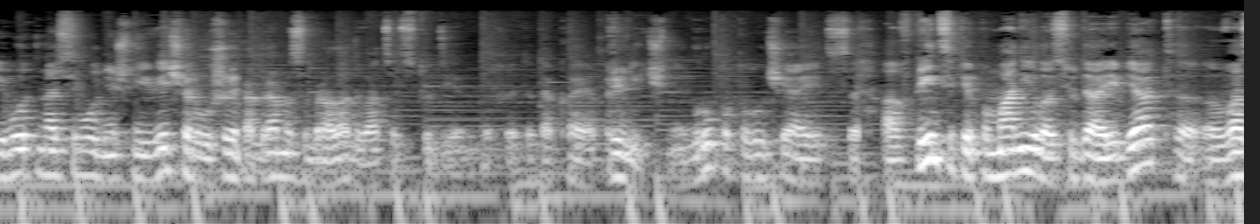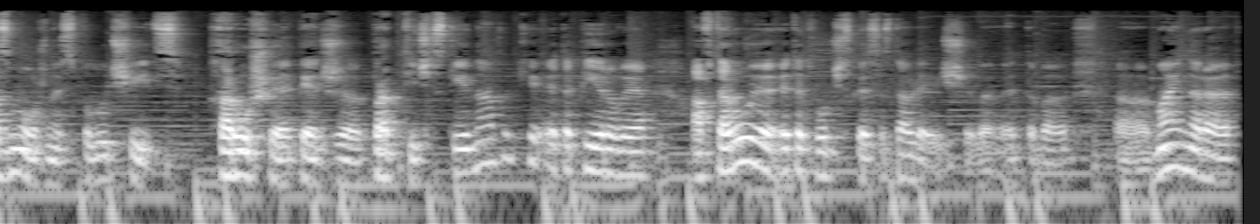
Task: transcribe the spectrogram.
И вот на сегодняшний вечер уже программа собрала 20 студентов. Это такая приличная группа получается. А в принципе, поманила сюда ребят возможность получить хорошие, опять же, практические навыки, это первое. А второе – это творческая составляющая этого э, майнера.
